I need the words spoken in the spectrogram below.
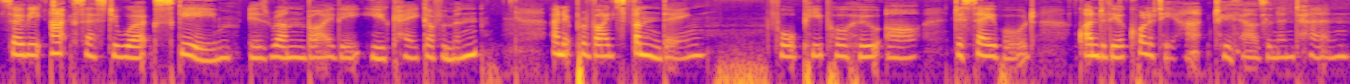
So, the Access to Work scheme is run by the UK government and it provides funding for people who are disabled under the Equality Act 2010,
